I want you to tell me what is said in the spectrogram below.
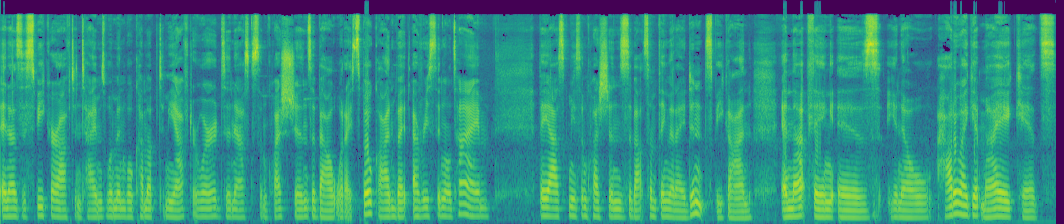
and as a speaker, oftentimes women will come up to me afterwards and ask some questions about what I spoke on, but every single time they ask me some questions about something that I didn't speak on. And that thing is, you know, how do I get my kids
